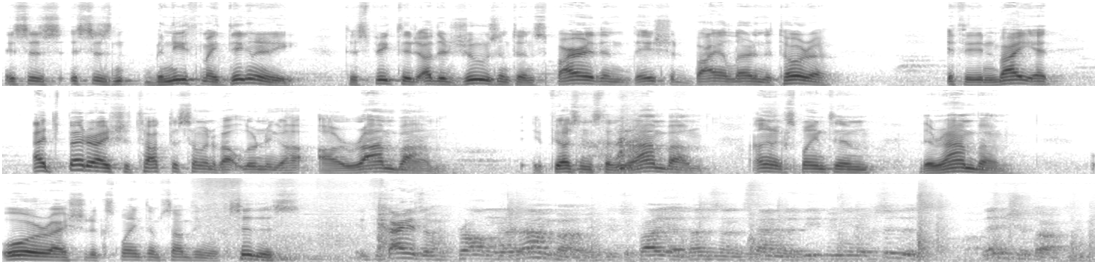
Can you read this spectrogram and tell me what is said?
This is this is beneath my dignity to speak to other Jews and to inspire them they should buy a letter in the Torah if they didn't buy it. It's better I should talk to someone about learning a, a Rambam. If he doesn't understand the Rambam, I'm going to explain to him the Rambam. Or I should explain to him something of Chassidus. If the guy has a problem with the Rambam, if it's a problem that doesn't understand the deep meaning of Chassidus, then you should talk to me.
